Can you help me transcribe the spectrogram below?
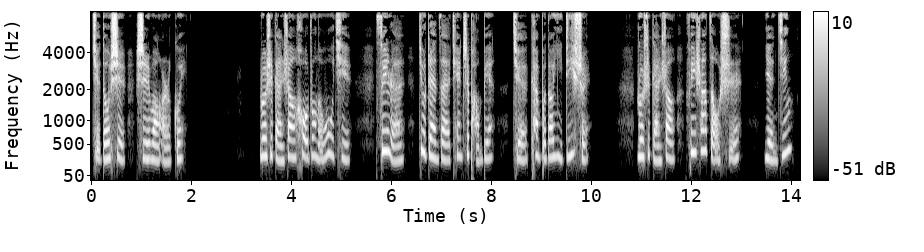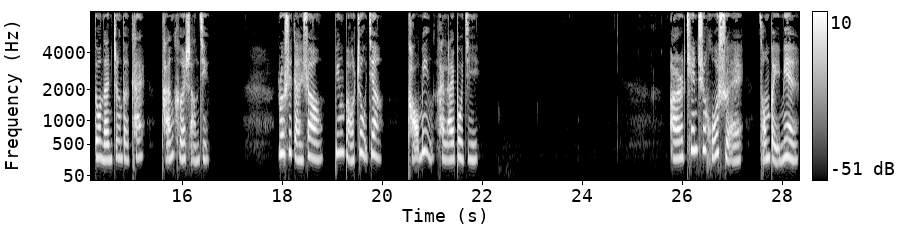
却都是失望而归。若是赶上厚重的雾气，虽然就站在天池旁边，却看不到一滴水；若是赶上飞沙走石，眼睛都难睁得开，谈何赏景？若是赶上冰雹骤降，逃命还来不及。而天池湖水从北面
